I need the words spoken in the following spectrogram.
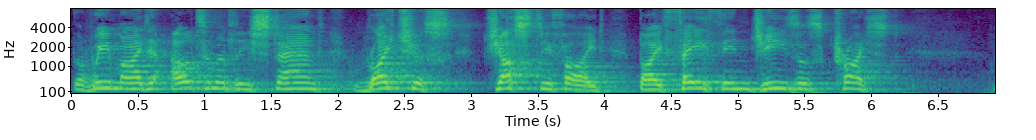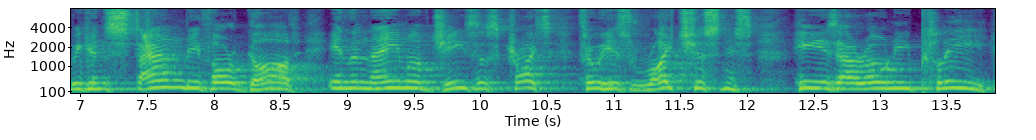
that we might ultimately stand righteous, justified by faith in Jesus Christ. We can stand before God in the name of Jesus Christ through his righteousness. He is our only plea,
